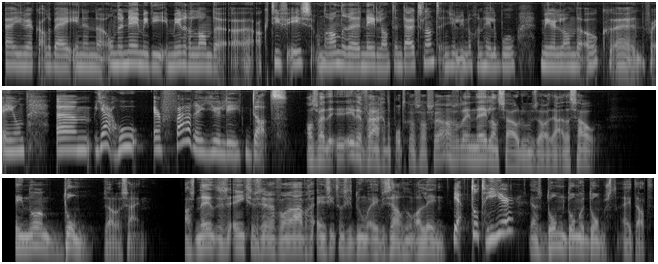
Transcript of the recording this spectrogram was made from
Uh, jullie werken allebei in een uh, onderneming die in meerdere landen actief is. Onder andere Nederland en Duitsland. En jullie nog een heleboel meer landen ook voor E.ON. Um, ja, hoe ervaren jullie dat? Als wij de eerder vraag in de podcast was, als we alleen Nederland zouden doen, zo, ja, dat zou enorm dom zouden zijn. Als Nederland eens eentje zeggen van ah, we gaan energietransitie doen we even zelf, doen we alleen. Ja, tot hier. Ja, dat is dom, domme, domst heet dat.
